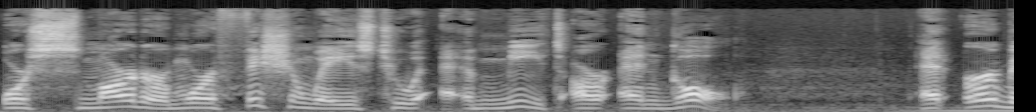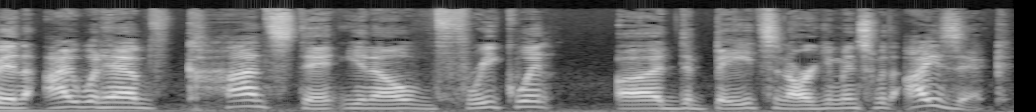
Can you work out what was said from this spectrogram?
or smarter, more efficient ways to uh, meet our end goal. At Urban, I would have constant, you know, frequent uh, debates and arguments with Isaac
